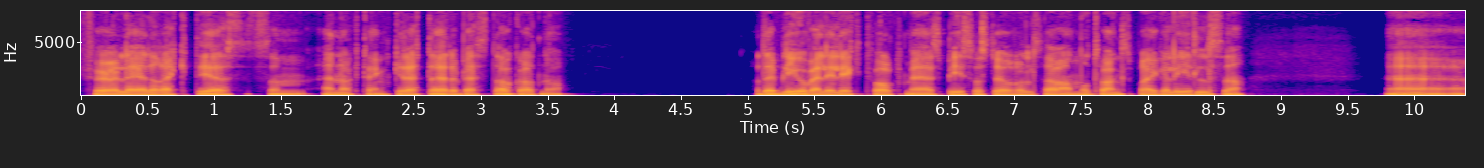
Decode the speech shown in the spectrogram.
føler er det riktige, som jeg nok tenker dette er det beste akkurat nå. Og det blir jo veldig likt folk med spiseforstyrrelser og andre tvangsprega lidelser. Eh,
